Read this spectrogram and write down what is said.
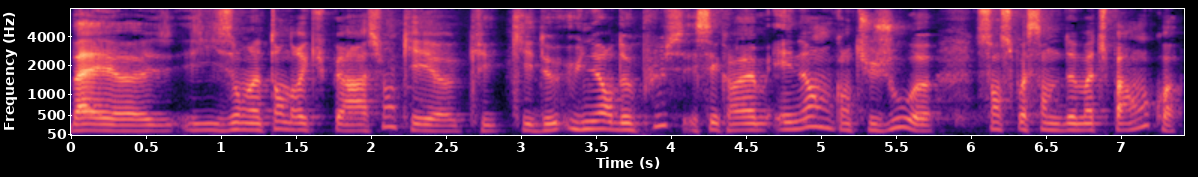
Bah, euh, ils ont un temps de récupération qui est, euh, qui, est- qui est de une heure de plus, et c'est quand même énorme quand tu joues euh, 162 matchs par an, quoi.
